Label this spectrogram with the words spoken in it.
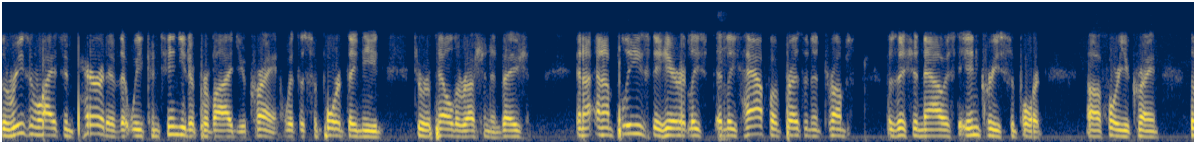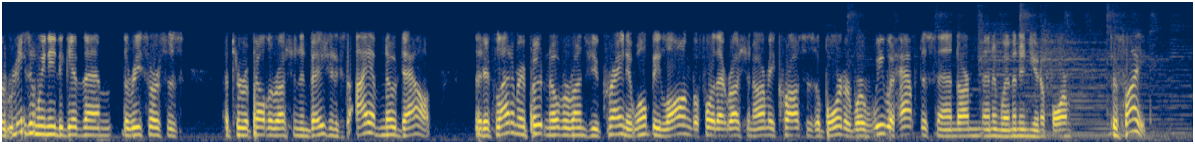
the reason why it's imperative that we continue to provide Ukraine with the support they need to repel the Russian invasion. And, I, am pleased to hear at least at least half of President Trump's position now is to increase support uh, for Ukraine. The reason we need to give them the resources to repel the Russian invasion is I have no doubt that if Vladimir Putin overruns Ukraine, it won't be long before that Russian army crosses a border where we would have to send our men and women in uniform to fight.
